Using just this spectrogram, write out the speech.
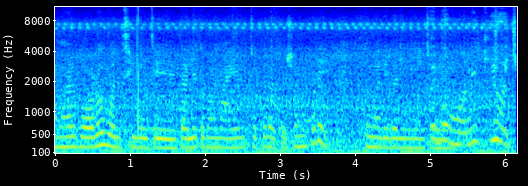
আমার বড় বলছিল যে, তাহলে তোমার মায়ের চোখের অপারেশন করে তোমাদের বাড়ি নিয়ে চলো। মানে কি হয়েছে?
